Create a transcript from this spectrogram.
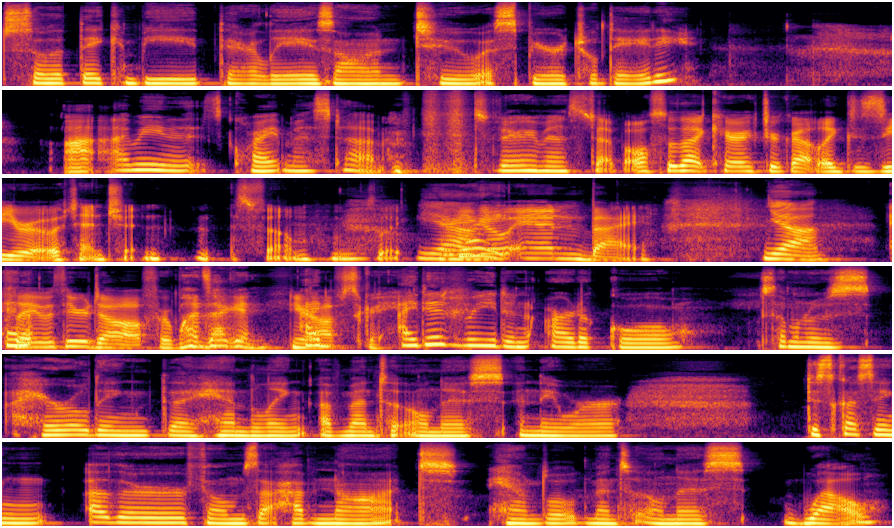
so that they can be their liaison to a spiritual deity. I, I mean, it's quite messed up. It's very messed up. Also, that character got like zero attention in this film. It was like, Yeah. here you go and bye. Yeah. Play with your doll for one second. You're I- off screen. I did read an article. Someone was heralding the handling of mental illness, and they were discussing other films that have not handled mental illness well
